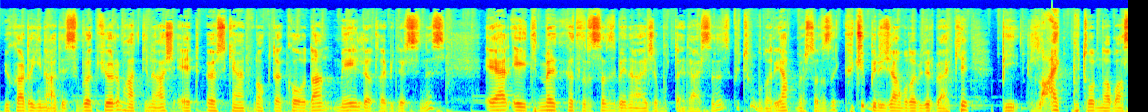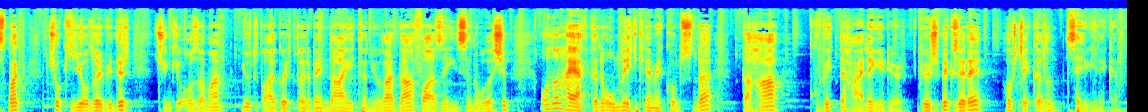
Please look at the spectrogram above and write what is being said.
Yukarıda yine adresi bırakıyorum. haddinaş.özkent.co'dan mail de atabilirsiniz. Eğer eğitime katılırsanız beni ayrıca mutlu edersiniz. Bütün bunları yapmıyorsanız da küçük bir ricam olabilir belki. Bir like butonuna basmak çok iyi olabilir. Çünkü o zaman YouTube algoritmaları beni daha iyi tanıyorlar. Daha fazla insana ulaşıp onların hayatlarını olumlu etkilemek konusunda daha kuvvetli hale geliyorum. Görüşmek üzere, hoşçakalın, sevgiyle kalın.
